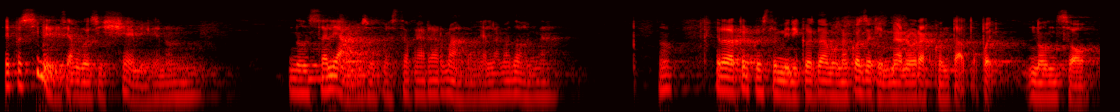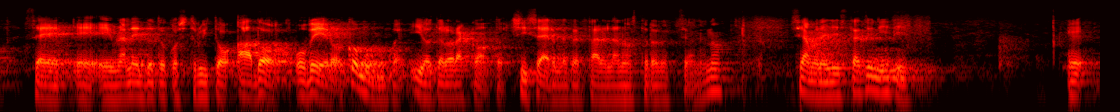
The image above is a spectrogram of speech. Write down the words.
È possibile che siamo così scemi che non, non saliamo su questo carro armato che è la Madonna? No? E allora per questo mi ricordavo una cosa che mi hanno raccontato, poi non so se è, è un aneddoto costruito ad hoc o vero, comunque io te lo racconto, ci serve per fare la nostra orazione, no? Siamo negli Stati Uniti e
